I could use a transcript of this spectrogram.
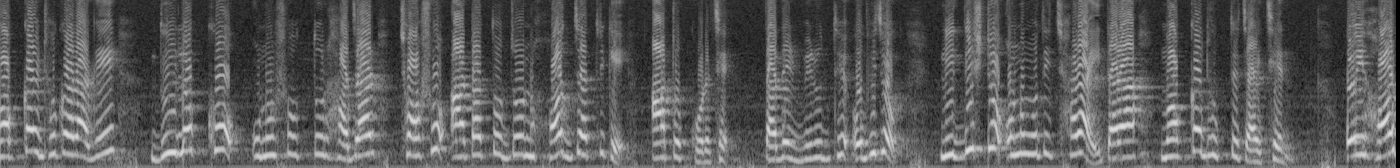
মক্কায় ঢোকার আগে দুই লক্ষ উনসত্তর হাজার ছশো আটাত্তর জন হজ যাত্রীকে আটক করেছে। তাদের বিরুদ্ধে অভিযোগ নির্দিষ্ট অনুমতি ছাড়াই তারা মক্কা ঢুকতে চাইছেন। ওই হজ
